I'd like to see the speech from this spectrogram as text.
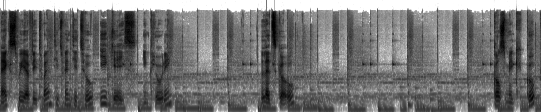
Next we have the 2022 e-case, including Let's Go, Cosmic Coupe,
